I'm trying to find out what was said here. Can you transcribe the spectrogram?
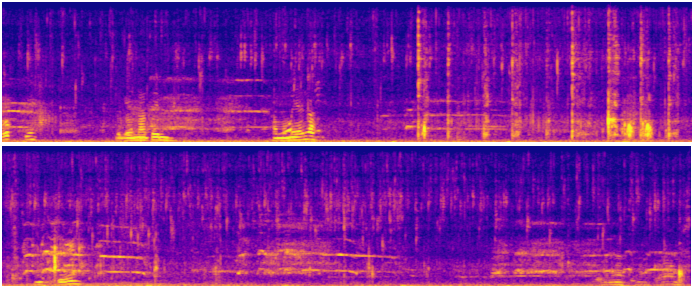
Okay. Lagay natin. Ah, mamaya na. Okay. Lagyan natin ang crabs.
